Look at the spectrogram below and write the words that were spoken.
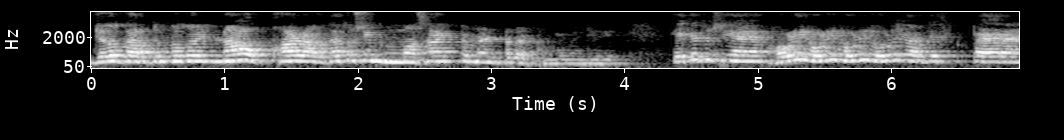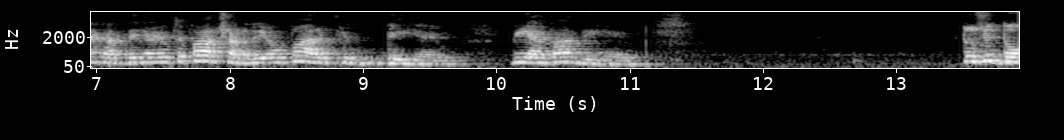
ਜਦੋਂ ਦਰਦ ਹੁੰਦਾ, ਤਾਂ ਇੰਨਾ ਔਖਾ ਲੱਗਦਾ, ਤੁਸੀਂ ਮਸਾਂ 1 ਮਿੰਟ ਬੈਠੋਗੇ ਮੰਜੇ ਦੇ ਇਹ ਤੇ ਤੁਸੀਂ ਐ ਹੌਲੀ ਹੌਲੀ ਹੌਲੀ ਹੌਲੀ ਆਪਦੇ ਪੈਰ ਐ ਕਰਦੇ ਜਾਇਓ ਤੇ ਭਾਰ ਛੱਡਦੇ ਜਾਓ, ਭਾਰ ਇੱਥੇ ਦੇਈ ਜਾਇਓ, ਵੀ ਐ ਭਾਰ ਦੇਈ ਜਾਇਓ। ਤੁਸੀਂ 2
